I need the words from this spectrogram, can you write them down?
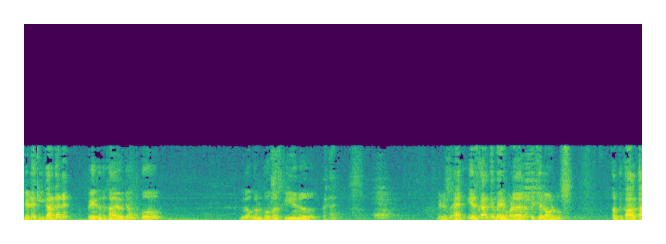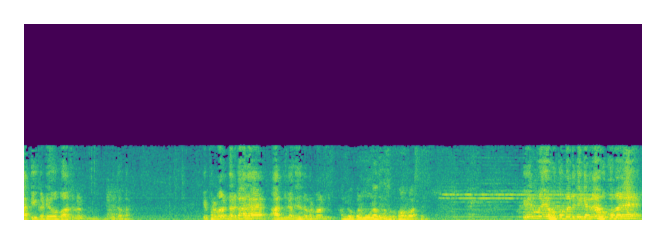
ਜਿਹੜੇ ਕੀ ਕਰਦੇ ਨੇ? ਭੇਖ ਦਿਖਾਇਓ ਜਗਤ ਕੋ। ਲੋਗਨ ਕੋ ਬਸ ਕੀਨ ਜਿਹੜੇ ਮੈਂ ਇਸ ਕਰਕੇ ਭੇਖ ਬਣਾਇਆ ਨਾ ਪਿੱਛੇ ਲਾਉਣ ਨੂੰ। ਅੰਤਕਾਲ ਕਾਤੀ ਕਟਿਓ ਬਾਤ ਇਹ ਦਫਾ ਇਹ ਫਰਮਾਨ ਦਰਗਾਹ ਹੈ ਆਦਮੀ ਦਾ ਕਿਸੇ ਦਾ ਫਰਮਾਨ ਨਹੀਂ। ਲੋਕਾਂ ਨੂੰ ਮੂੰਹ ਲਾ ਦੇ ਸੁਖ ਪਾਉਣ ਵਾਸਤੇ। ਇਹਨੂੰ ਇਹ ਹੁਕਮ ਮੰਨ ਕੇ ਚੱਲਣਾ ਹੁਕਮ ਹੈ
